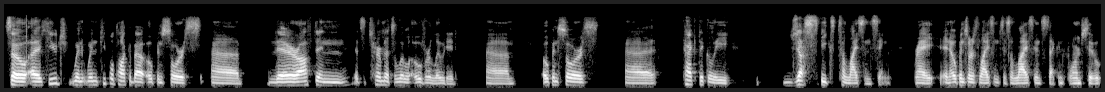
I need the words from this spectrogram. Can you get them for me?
So a huge, when, when people talk about open source, uh, they're often, it's a term that's a little overloaded. Um, open source uh, technically just speaks to licensing, right? An open source license is a license that conforms to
